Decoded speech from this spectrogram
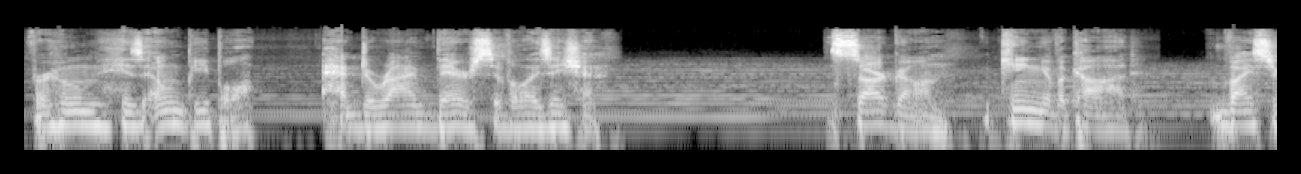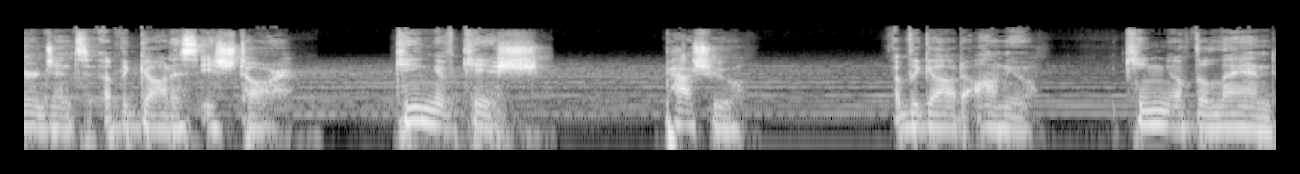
for whom his own people had derived their civilization. Sargon, king of Akkad, vicegerent of the goddess Ishtar, king of Kish, Pashu, of the god Anu, king of the land,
